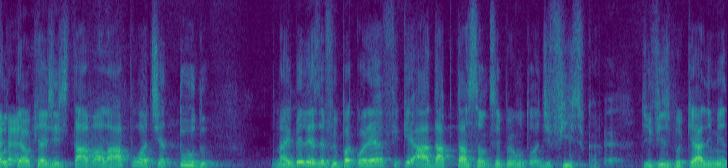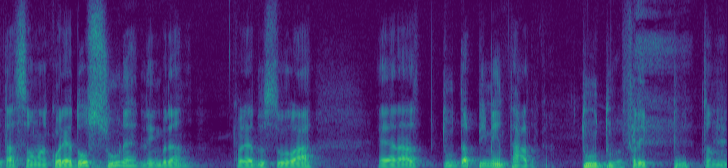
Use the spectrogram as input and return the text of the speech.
O hotel que a gente tava lá, porra, tinha tudo. Aí beleza, eu fui pra Coreia, fiquei. A adaptação que você perguntou é difícil, cara. Difícil porque a alimentação na Coreia do Sul, né? Lembrando, Coreia do Sul lá era tudo apimentado, cara. Tudo. Eu falei, puta, não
